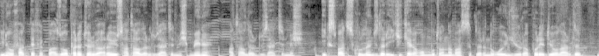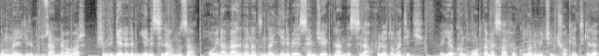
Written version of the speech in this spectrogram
Yine ufak tefek bazı operatör ve arayüz hataları düzeltilmiş, menü hataları düzeltilmiş. Xbox kullanıcıları iki kere home butonuna bastıklarında oyuncuyu rapor ediyorlardı. Bununla ilgili bir düzenleme var. Şimdi gelelim yeni silahımıza. Oyuna Velgan adında yeni bir SMG eklendi. Silah full otomatik ve yakın orta mesafe kullanımı için çok etkili.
